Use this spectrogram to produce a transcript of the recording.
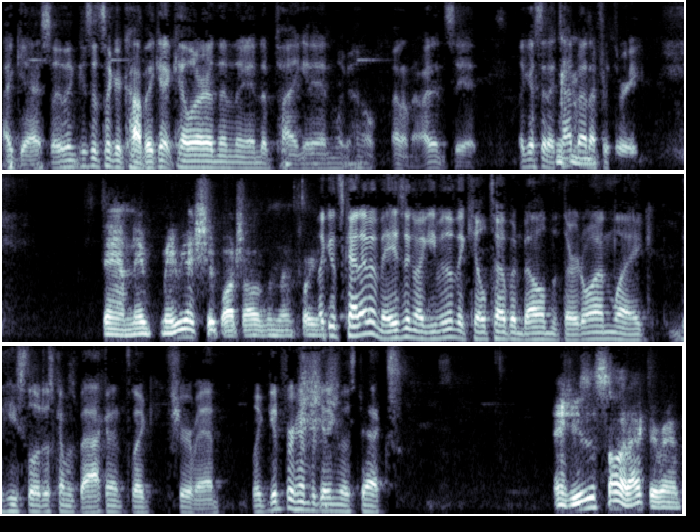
I guess I think because it's like a copycat killer, and then they end up tying it in. Like I don't, I don't know. I didn't see it. Like I said, I tapped out Mhm. after three. Damn, may- maybe I should watch all of them then for you. Like it's kind of amazing. Like even though they kill Tobin Bell in the third one, like he still just comes back, and it's like, sure, man. Like good for him for getting those checks. and he's a solid actor, man.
